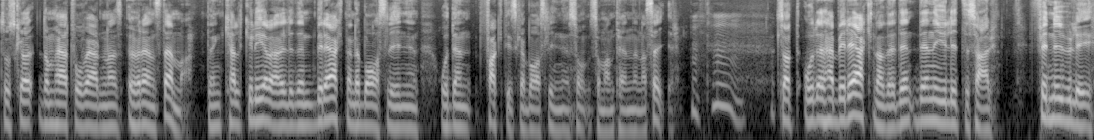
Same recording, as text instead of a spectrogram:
så ska de här två värdena överensstämma. Den kalkylerar, eller den beräknade baslinjen och den faktiska baslinjen som, som antennerna säger. Så att, och den här beräknade, den, den är ju lite så här finurlig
